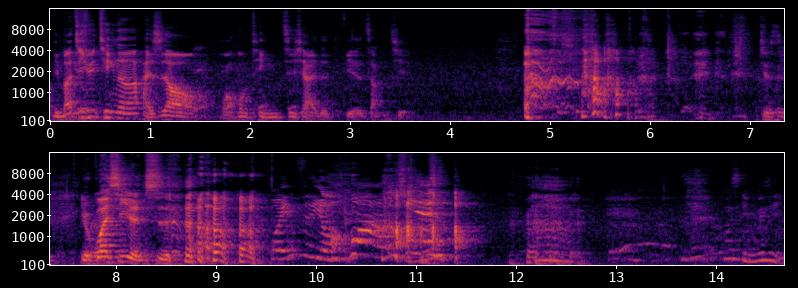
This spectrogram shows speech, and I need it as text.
你们要继续听呢，还是要往后听接下来的别的章节？就是有关系人士。我一直有话不行 不行。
